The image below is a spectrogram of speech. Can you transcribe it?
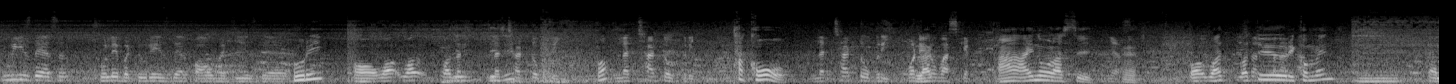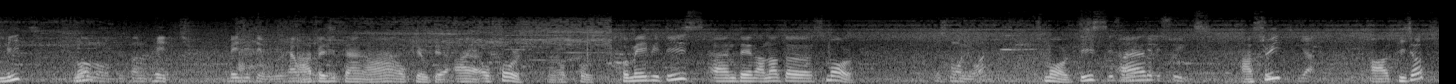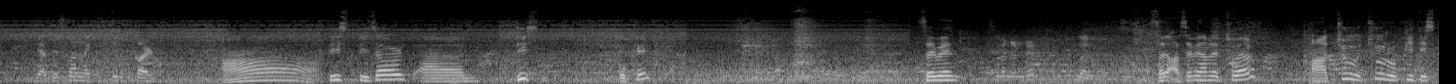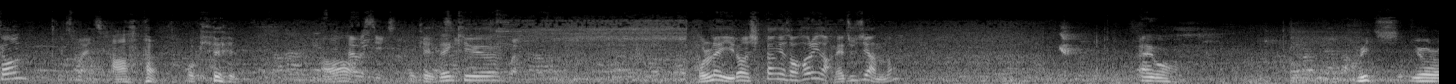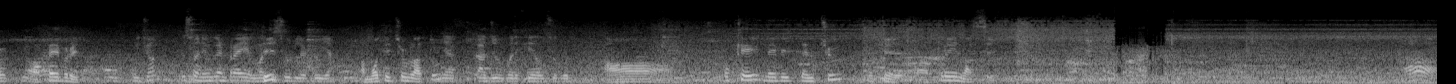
Puri is there, sir. Chole bhature is there. Pav bhaji is there. Puri? Oh, what what what is this? Lachha tokri. Huh? Lachha tokri. Taco. Lachha tokri. Potato La- basket. Ah, I know lassi. Yes. Yeah. What what, what do you recommend? Mm, uh, meat? No? no, no. This one veg. Vegetable. We have ah, vegetarian. Ah, okay, okay. Ah, of course, yeah, of course. So maybe this and then another small. A small one. Small. This, this one and is sweets. 아, sweet? Yeah. 아, dessert? Yeah, this one like still curd. 아, this dessert and this. Okay. Seven. 700? Well, 세- 아, 712? 아, 2, 2 rupee discount? it's fine. 아, 오케이. Have 아, a seat, sir. 오케이, 땡큐. Well, 원래 이런 식당에서 할인 안 해주지 않나? 아이고. Which your uh, favorite? which one? This one you can try. Motichur laddu, yeah. 아, 모티추 라뚜? Yeah, kaju barfi also good. 아, 오케이, maybe then two. 오케이, 아, 플레인 라시. 아,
